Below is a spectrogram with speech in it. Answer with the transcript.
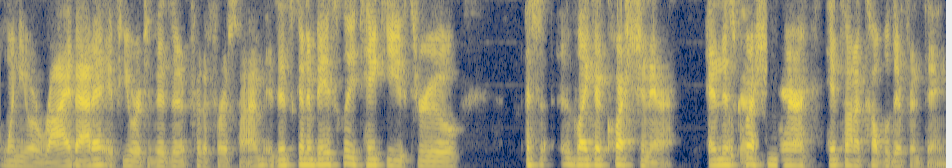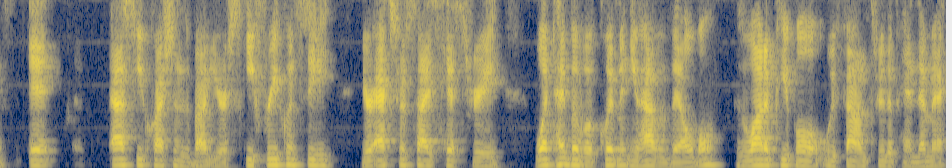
when you arrive at it if you were to visit it for the first time is it's going to basically take you through a, like a questionnaire and this okay. questionnaire hits on a couple different things. It asks you questions about your ski frequency your exercise history what type of equipment you have available. Because a lot of people we found through the pandemic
